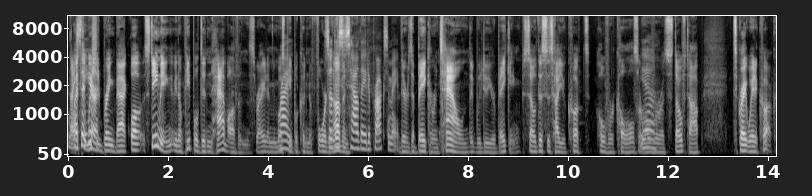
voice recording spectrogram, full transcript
Nice I think to we should bring back. Well, steaming. You know, people didn't have ovens, right? I mean, most Right. people couldn't afford So an this is how they'd approximate. there was a baker in town that would do your baking. So this is how you cooked over coals or Yeah. over a stovetop. It's a great way to cook.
